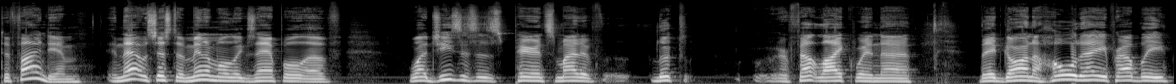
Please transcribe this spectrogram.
to find him. And that was just a minimal example of what Jesus' parents might have looked or felt like when uh, they'd gone a whole day, probably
